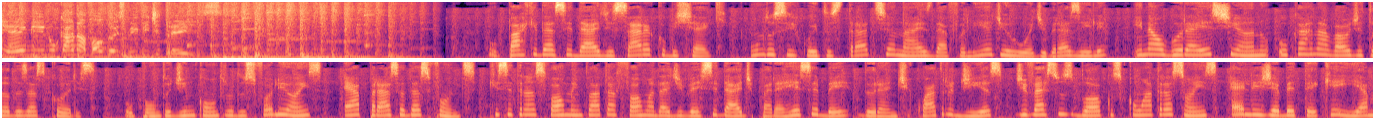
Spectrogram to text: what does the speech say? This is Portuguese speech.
FM no Carnaval 2023. O Parque da Cidade Sara Kubitschek, um dos circuitos tradicionais da Folia de Rua de Brasília, inaugura este ano o Carnaval de Todas as Cores. O ponto de encontro dos foliões é a Praça das Fontes, que se transforma em plataforma da diversidade para receber, durante quatro dias, diversos blocos com atrações LGBTQIA.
